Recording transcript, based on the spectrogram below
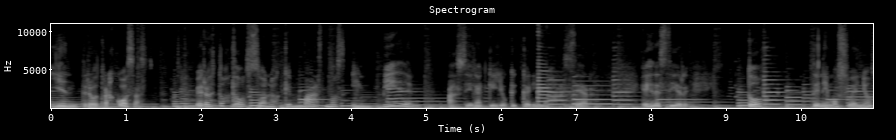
y entre otras cosas. Pero estos dos son los que más nos impiden hacer aquello que queremos hacer. Es decir, todos tenemos sueños,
